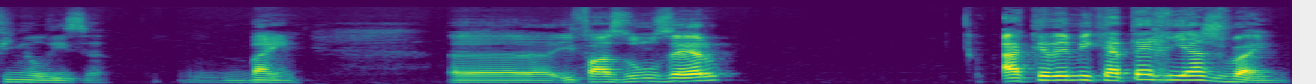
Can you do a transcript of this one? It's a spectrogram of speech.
finaliza bem e faz 1-0. A Académica até reage bem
